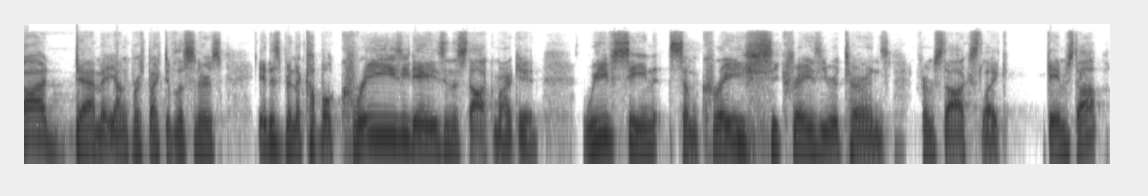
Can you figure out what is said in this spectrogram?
God damn it, Young Perspective listeners. It has been a couple crazy days in the stock market. We've seen some crazy, crazy returns from stocks like GameStop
